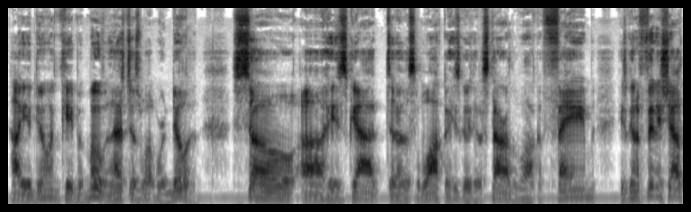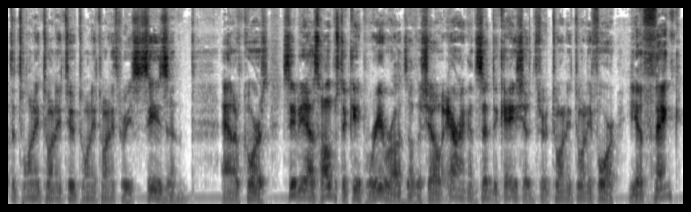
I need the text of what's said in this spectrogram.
How you doing? Keep it moving. That's just what we're doing. So uh, he's got uh, walk. He's got a star on the Walk of Fame. He's going to finish out the 2022-2023 season, and of course, CBS hopes to keep reruns of the show airing in syndication through 2024. You think?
